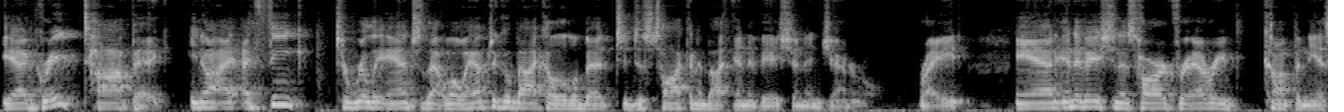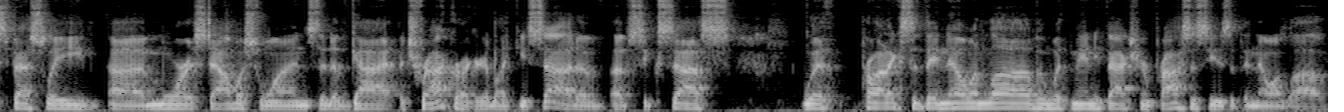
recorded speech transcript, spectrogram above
Yeah, great topic. You know, I, I think to really answer that well, we have to go back a little bit to just talking about innovation in general, right? And innovation is hard for every company, especially uh, more established ones that have got a track record, like you said, of, of success with products that they know and love and with manufacturing processes that they know and love.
